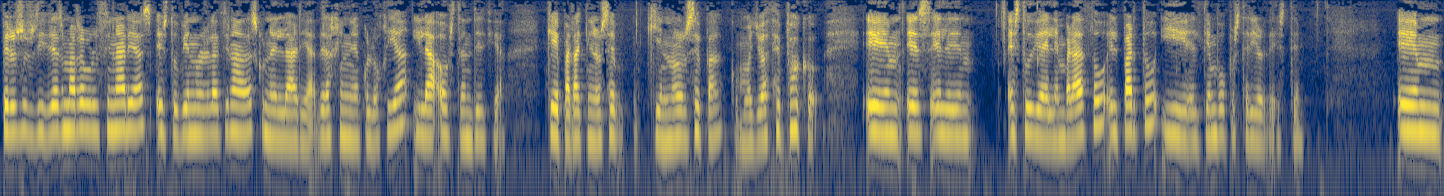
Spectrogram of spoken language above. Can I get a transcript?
Pero sus ideas más revolucionarias estuvieron relacionadas con el área de la ginecología y la obstetricia, que para quien, lo sep- quien no lo sepa, como yo hace poco, eh, es el, eh, estudia el embarazo, el parto y el tiempo posterior de este. Em,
